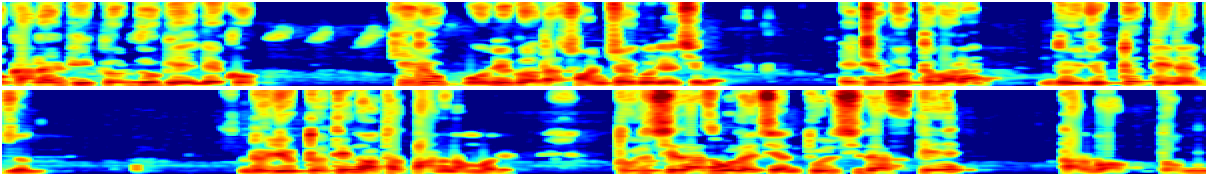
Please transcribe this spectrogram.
দোকানের ভিতর ঢুকে লেখক কিরূপ অভিজ্ঞতা সঞ্চয় করেছিল? এটি করতে পারো দুই যুক্ত তিনের জন্য। দুই যুক্ত তিন অর্থাৎ পাঁচ নম্বরে। তুলসীদাস বলেছেন, তুলসীদাসকে তার বক্তব্য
